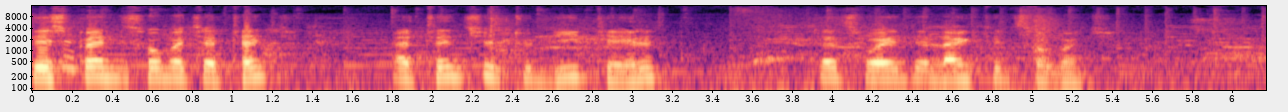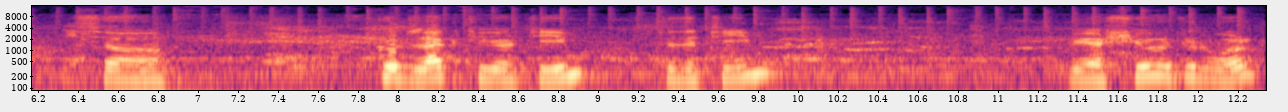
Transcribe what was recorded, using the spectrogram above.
they spent so much attention attention to detail. That's why they liked it so much. So good luck to your team, to the team. We are sure it will work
